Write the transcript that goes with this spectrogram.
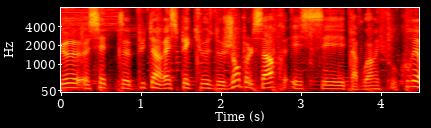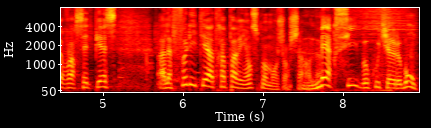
que cette putain respectueuse de Jean-Paul Sartre. Et c'est à voir. Il faut courir voir cette pièce à la Folie Théâtre à Paris en ce moment, Jean-Charles. Merci beaucoup Thierry Lebon.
